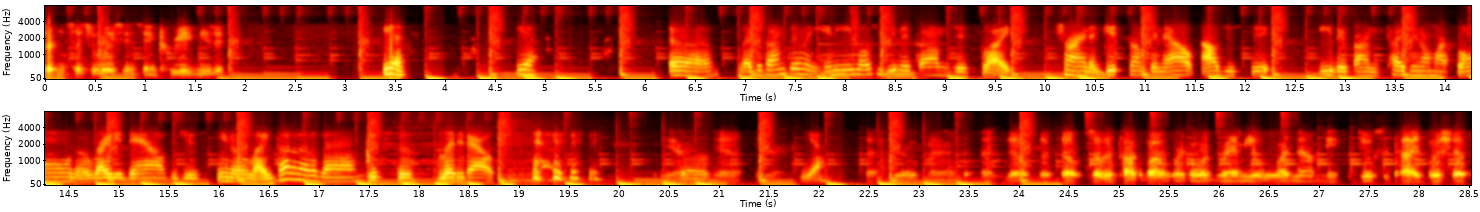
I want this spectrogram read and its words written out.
certain situations and create music? Yes. Yeah. Uh, like if I'm feeling any emotions, even if I'm just like trying to get something out, I'll just sit either if I'm typing on my phone or write it down to just, you know, like da da da da, just to let it out. yeah, so, yeah, yeah. Yeah. That's dope, man. That's dope. That's dope. So let's talk about working with Grammy Award nominee producer Ty Bishop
